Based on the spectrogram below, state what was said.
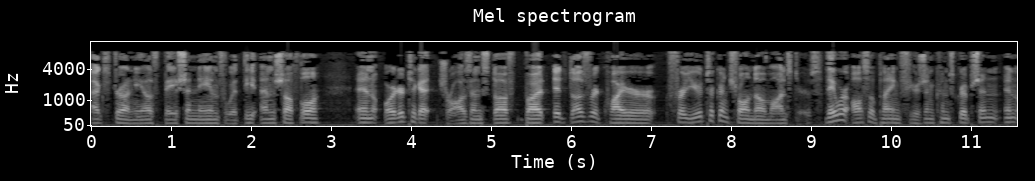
extra Neo-Spacian names with the En Shuffle in order to get draws and stuff, but it does require for you to control no monsters. They were also playing Fusion Conscription in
